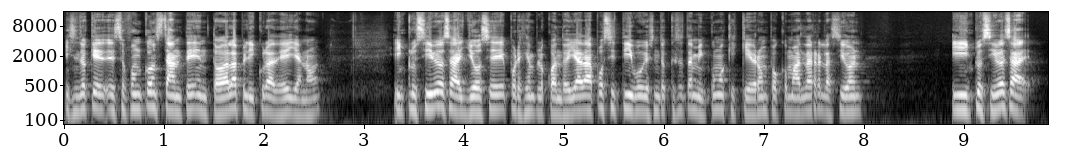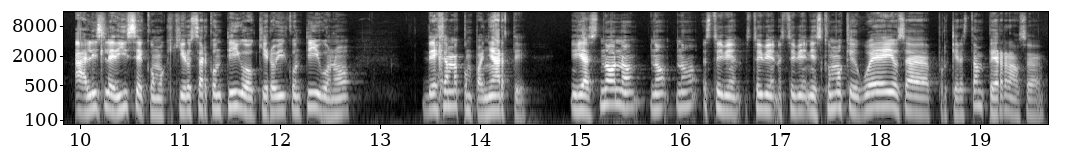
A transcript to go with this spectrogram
Y siento que eso fue un constante en toda la película de ella, ¿no? Inclusive, o sea, yo sé, por ejemplo, cuando ella da positivo, yo siento que eso también como que quiebra un poco más la relación. Y inclusive, o sea, Alice le dice como que quiero estar contigo, quiero ir contigo, ¿no? Déjame acompañarte. Y digas, no, no, no, no, estoy bien, estoy bien, estoy bien. Y es como que, güey, o sea, ¿por qué eres tan perra? O sea,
